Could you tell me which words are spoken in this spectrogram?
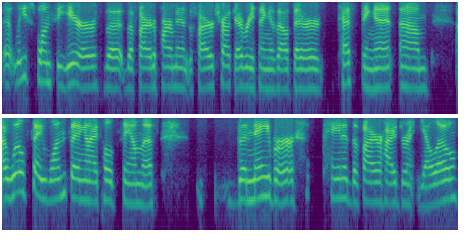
at least once a year, the the fire department, the fire truck, everything is out there testing it. Um, I will say one thing, and I told Sam this the neighbor painted the fire hydrant yellow.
